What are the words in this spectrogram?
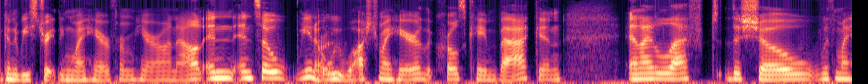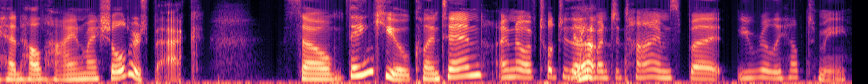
going to be straightening my hair from here on out. And and so you know right. we washed my hair, the curls came back, and and I left the show with my head held high and my shoulders back. So thank you, Clinton. I know I've told you that yeah. a bunch of times, but you really helped me.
